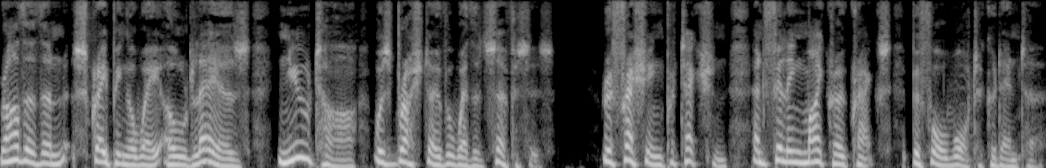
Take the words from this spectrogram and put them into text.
Rather than scraping away old layers, new tar was brushed over weathered surfaces, refreshing protection and filling micro cracks before water could enter.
